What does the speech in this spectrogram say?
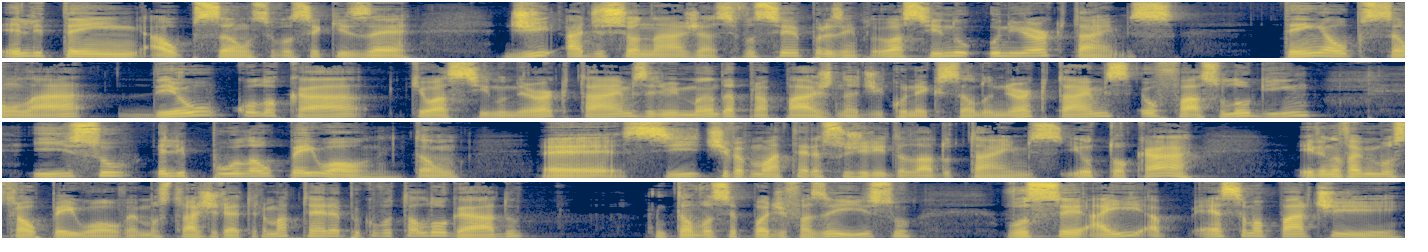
Ele tem a opção, se você quiser, de adicionar já. Se você, por exemplo, eu assino o New York Times, tem a opção lá de eu colocar que eu assino o New York Times, ele me manda para a página de conexão do New York Times, eu faço login e isso ele pula o paywall. Né? Então, é, se tiver uma matéria sugerida lá do Times e eu tocar, ele não vai me mostrar o paywall, vai mostrar direto a matéria porque eu vou estar logado. Então você pode fazer isso. Você aí essa é uma parte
